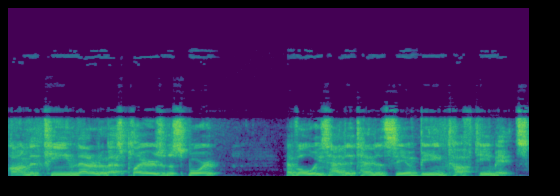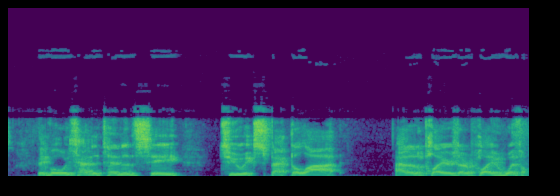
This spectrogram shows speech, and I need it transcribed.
on the team that are the best players in the sport have always had the tendency of being tough teammates. They've always had the tendency to expect a lot out of the players that are playing with them.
